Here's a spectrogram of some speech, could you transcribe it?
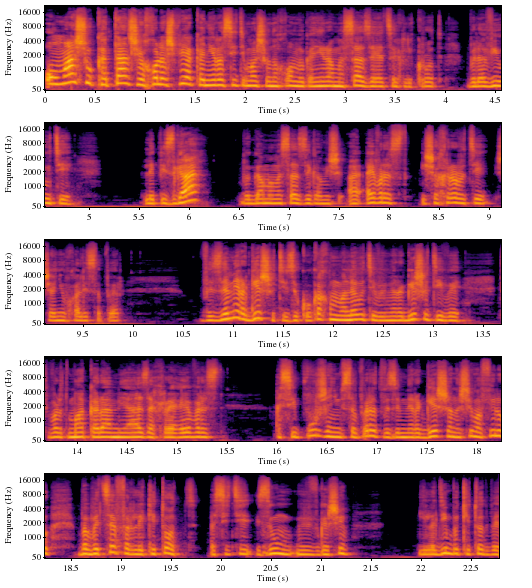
או משהו קטן שיכול להשפיע, כנראה עשיתי משהו נכון, וכנראה המסע הזה היה צריך לקרות ולהביא אותי לפסגה, וגם המסע הזה גם, האברסט ישחרר אותי שאני אוכל לספר. וזה מרגש אותי, זה כל כך ממלא אותי ומרגש אותי, ואת אומרת, מה קרה מאז אחרי האברסט? הסיפור שאני מספרת, וזה מרגש אנשים, אפילו בבית ספר לכיתות, עשיתי זום מפגשים, ילדים בכיתות ב',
